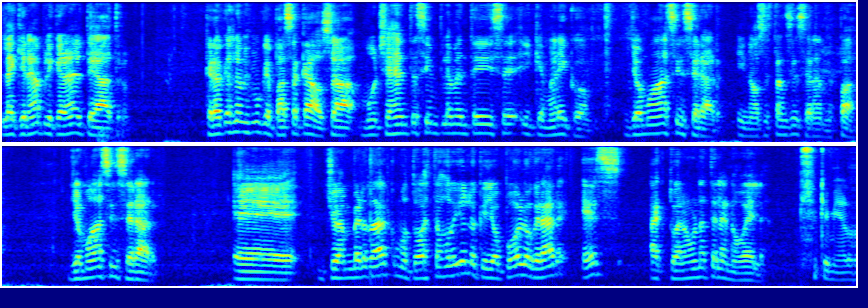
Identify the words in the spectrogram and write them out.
la quieren aplicar en el teatro. Creo que es lo mismo que pasa acá. O sea, mucha gente simplemente dice, y que, marico, yo me voy a sincerar. Y no se están sincerando, pa. Yo me voy a sincerar. Eh, yo en verdad, como todo está jodido, lo que yo puedo lograr es actuar en una telenovela. Qué mierda.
